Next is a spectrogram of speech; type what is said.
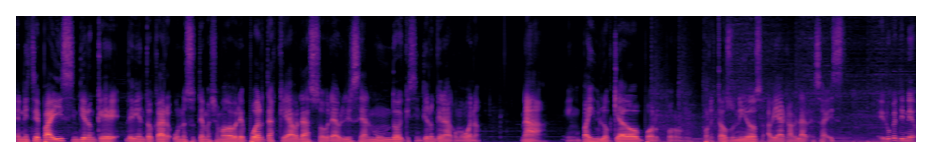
en, este país sintieron que debían tocar uno de sus temas llamado Abre Puertas, que habla sobre abrirse al mundo y que sintieron que era como, bueno, nada, en un país bloqueado por, Estados Unidos había que hablar. O sea, es, Eruca tiene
